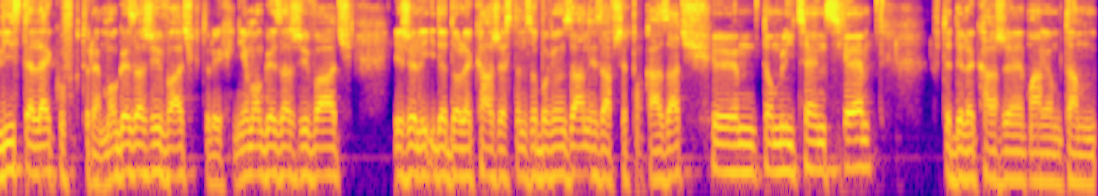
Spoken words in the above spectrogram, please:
listę leków, które mogę zażywać, których nie mogę zażywać. Jeżeli idę do lekarza, jestem zobowiązany zawsze pokazać tą licencję. Wtedy lekarze mają tam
